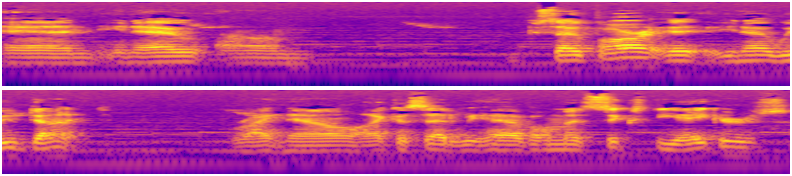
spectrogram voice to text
And, you know, um, so far, it, you know, we've done it. Right now, like I said, we have almost 60 acres.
